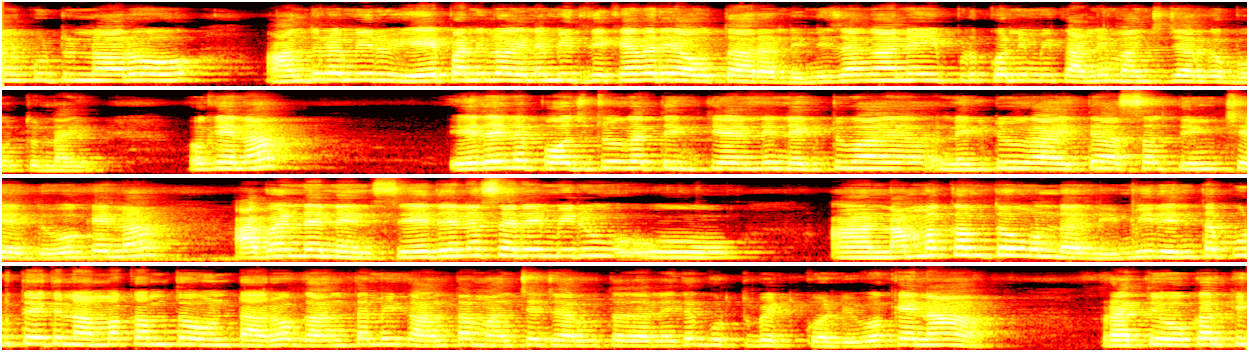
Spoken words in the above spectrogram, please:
అనుకుంటున్నారో అందులో మీరు ఏ పనిలో అయినా మీరు రికవరీ అవుతారండి. నిజంగానే ఇప్పుడు కొన్ని మీకు అన్నీ మంచి జరగబోతున్నాయి. ఓకేనా? ఏదైనా పాజిటివ్గా థింక్ చేయండి. నెగిటివ్గా నెగిటివ్గా అయితే అస్సలు థింక్ చేయొద్దు. ఓకేనా? అబండెనెన్స్. ఏదైనా సరే మీరు నమ్మకంతో ఉండండి. మీరు ఎంత పూర్తయితే నమ్మకంతో ఉంటారో అంత మీకు అంత మంచి జరుగుతుంది అనేది గుర్తుపెట్టుకోండి. ఓకేనా? ప్రతి ఒక్కరికి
